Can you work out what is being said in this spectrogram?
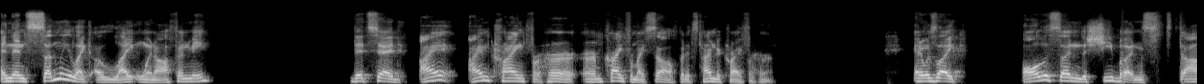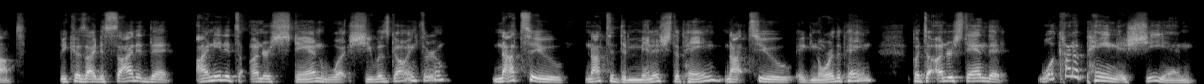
And then suddenly, like a light went off in me that said, I, I'm crying for her, or I'm crying for myself, but it's time to cry for her. And it was like all of a sudden the she button stopped because I decided that I needed to understand what she was going through, not to not to diminish the pain, not to ignore the pain, but to understand that what kind of pain is she in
